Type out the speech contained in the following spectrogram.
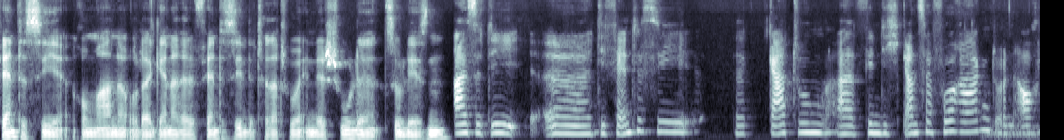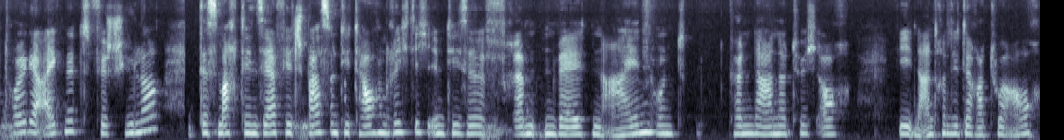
Fantasy-Romane oder generell Fantasy-Literatur in der Schule zu lesen? Also die, äh, die Fantasy-Gattung äh, finde ich ganz hervorragend und auch toll geeignet für Schüler. Das macht denen sehr viel Spaß und die tauchen richtig in diese fremden Welten ein und können da natürlich auch, wie in anderer Literatur auch,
